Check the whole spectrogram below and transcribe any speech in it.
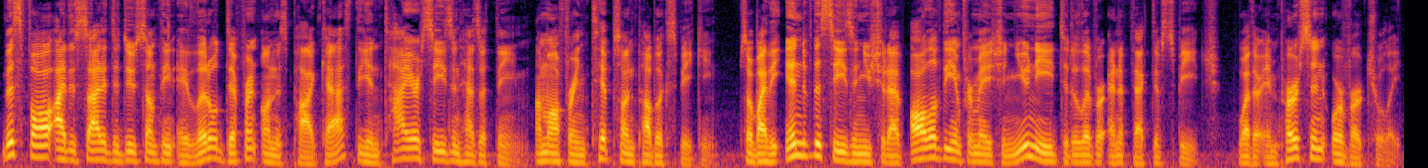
This fall, I decided to do something a little different on this podcast. The entire season has a theme. I'm offering tips on public speaking. So by the end of the season, you should have all of the information you need to deliver an effective speech, whether in person or virtually.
